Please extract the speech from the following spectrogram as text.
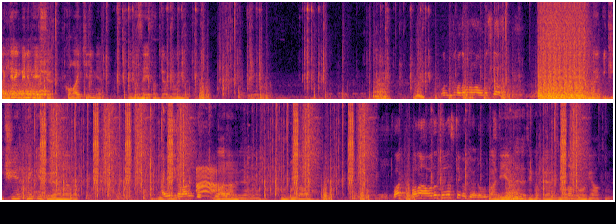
Bak direkt beni peşiyor. Kolay kilim ya. Ya da zayıf atıyorum ya o yüzden. Oğlum bizim adamın onu alması lazım. Bak iki kişiye tek yapıyor yani adam. Abi işte var gibi. Var harbiden ya. Kurduğunda var. Bak bana havada tır nasıl tek atıyor aga bu. Bak diğerine de tek atıyor. Bizim adam da OG altında.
